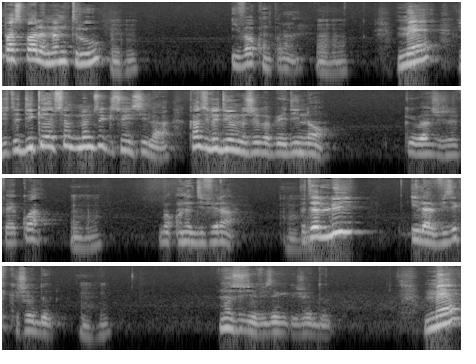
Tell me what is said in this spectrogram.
passe par le même trou, Mhm. il va comprendre. Mhm. Mais je te dis que même ceux qui sont ici là, quand je lui dis même de chercher papier, il dit non. Qu'il va chercher faire quoi? Mhm. Bon, on est différents. Peut-être lui, il a visé quelque chose d'autre. Moi aussi, j'ai visé quelque chose d'autre. Mais,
